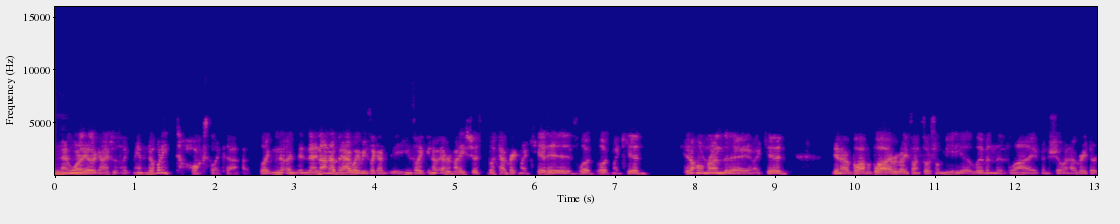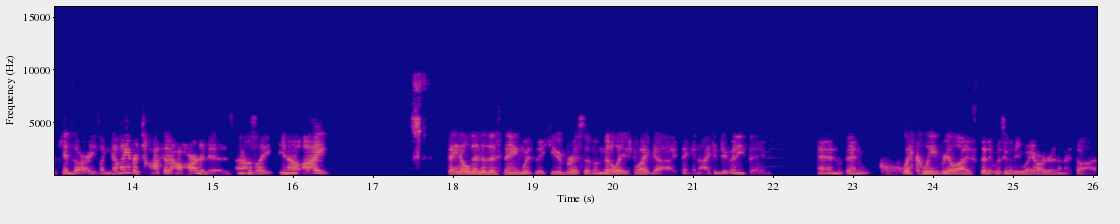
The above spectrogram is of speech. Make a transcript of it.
Mm. And one of the other guys was like, "Man, nobody talks like that. Like, not in a bad way. he's like, he's like, you know, everybody's just look how great my kid is. Look, look, my kid hit a home run today, and my kid, you know, blah blah blah. Everybody's on social media living this life and showing how great their kids are. He's like, nobody ever talks about how hard it is. And I was like, you know, I failed into this thing with the hubris of a middle-aged white guy thinking I can do anything, and and quickly realized that it was going to be way harder than I thought.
